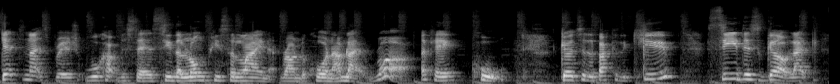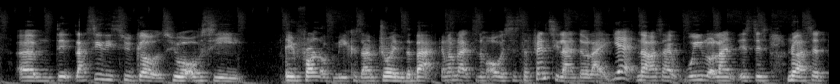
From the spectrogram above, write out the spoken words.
Get to Knightsbridge, walk up the stairs, see the long piece of line around the corner. I'm like, rah, okay, cool. Go to the back of the queue, see this girl, like, um, I see these two girls who are obviously in front of me because I've joined the back and I'm like to them oh is this the Fenty line they're like yeah no I was like what you lot line is this no I said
